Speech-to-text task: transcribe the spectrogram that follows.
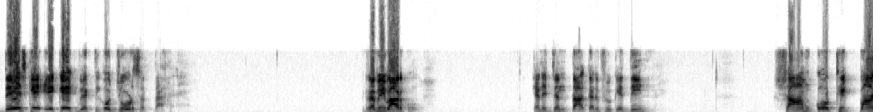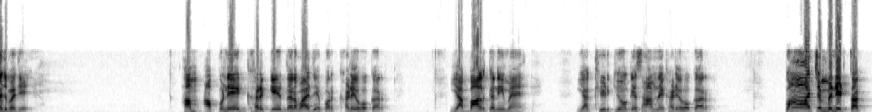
देश के एक एक व्यक्ति को जोड़ सकता है। रविवार को, यानी जनता कर्फ्यू के दिन शाम को ठीक पाँच बजे हम अपने घर के दरवाजे पर खड़े होकर, या बालकनी में, या खिड़कियों के सामने खड़े होकर, पाँच मिनट तक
